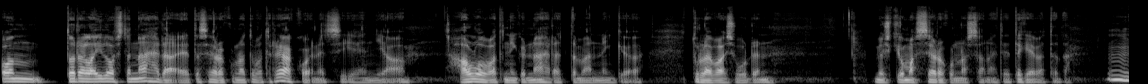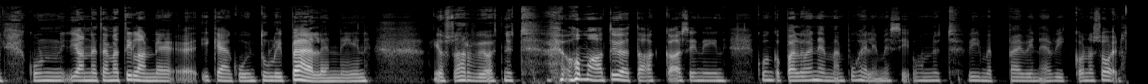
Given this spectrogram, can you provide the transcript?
on todella iloista nähdä, että seurakunnat ovat reagoineet siihen ja haluavat niin nähdä tämän niin tulevaisuuden myöskin omassa seurakunnassaan, että he tekevät tätä. Mm, kun Janne tämä tilanne ikään kuin tuli päälle, niin jos arvioit nyt omaa työtaakkaasi, niin kuinka paljon enemmän puhelimesi on nyt viime päivinä ja viikkoina soinut?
